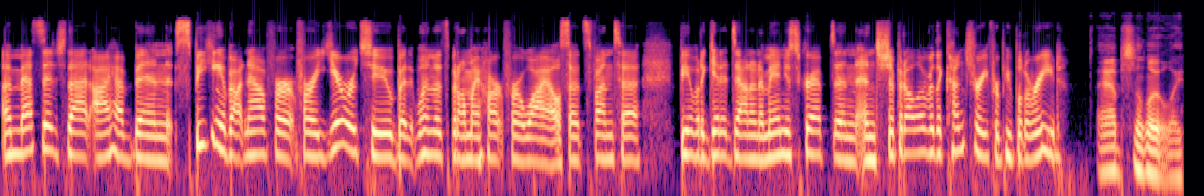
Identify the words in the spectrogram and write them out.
a message that I have been speaking about now for, for a year or two, but one that's been on my heart for a while. So it's fun to be able to get it down in a manuscript and, and ship it all over the country for people to read. Absolutely.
